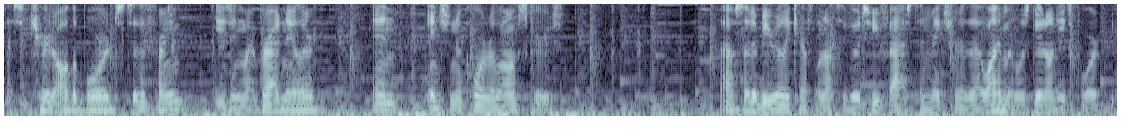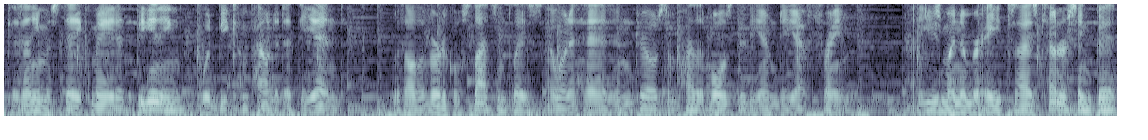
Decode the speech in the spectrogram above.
I secured all the boards to the frame using my brad nailer and inch and a quarter long screws. I also had to be really careful not to go too fast and make sure the alignment was good on each board because any mistake made at the beginning would be compounded at the end with all the vertical slats in place, I went ahead and drilled some pilot holes through the MDF frame. I used my number 8 size countersink bit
